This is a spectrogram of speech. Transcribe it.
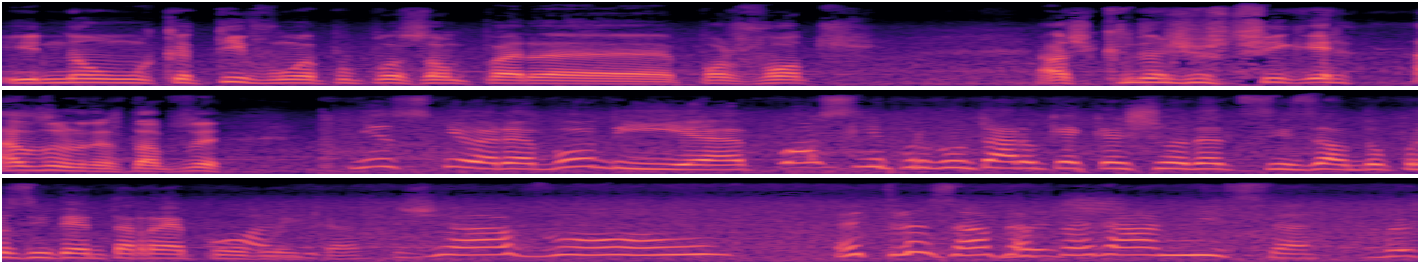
e não cativam a população para, para os votos, acho que não justifica ir às urnas, está a perceber? Minha senhora, bom dia. Posso lhe perguntar o que é que achou da decisão do Presidente da República? Já vou atrasada Mas- para a missa. Mas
